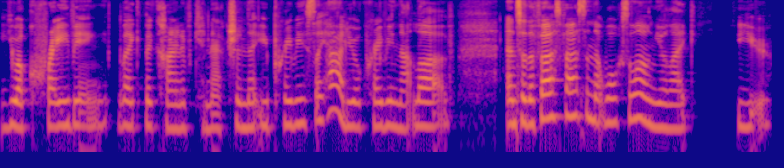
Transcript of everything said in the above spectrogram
you are craving like the kind of connection that you previously had. You're craving that love. And so the first person that walks along, you're like, you,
